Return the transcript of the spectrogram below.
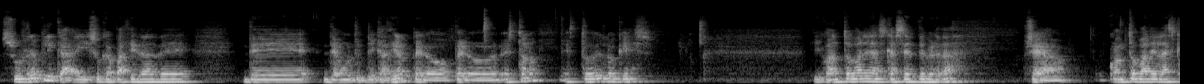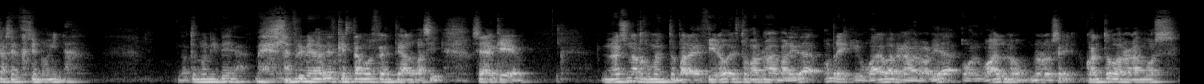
su réplica y su capacidad de, de, de, multiplicación, pero, pero esto no, esto es lo que es. ¿Y cuánto vale la escasez de verdad? O sea, ¿cuánto vale la escasez genuina? No tengo ni idea. Es la primera vez que estamos frente a algo así. O sea que no es un argumento para decir, oh, esto vale una barbaridad. Hombre, igual vale una barbaridad, o igual no, no lo sé. ¿Cuánto valoramos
